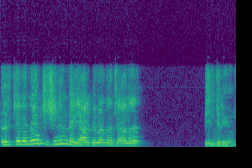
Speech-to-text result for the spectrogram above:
öfkelenen kişinin de yargılanacağını bildiriyor.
